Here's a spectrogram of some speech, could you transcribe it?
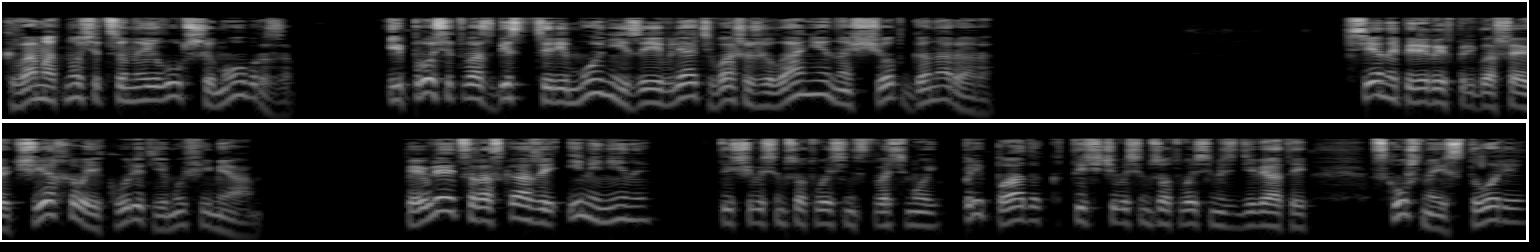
к вам относится наилучшим образом и просит вас без церемоний заявлять ваше желание насчет гонорара. Все на перерыв приглашают Чехова и курят ему фимиам. Появляются рассказы «Именины» 1888, «Припадок» 1889, «Скучная история»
